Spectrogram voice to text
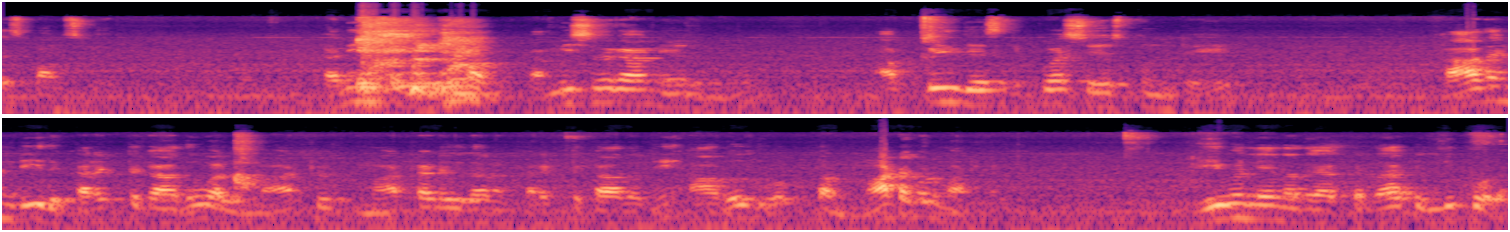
రెస్పాన్స్ లేదు. కనీసం కమిషనర్గా నేను అప్పీల్ చేసి రిక్వెస్ట్ చేస్తుంటే కాదండి ఇది కరెక్ట్ కాదు. వాళ్ళు మాట్లా మాట్లాడే విధానం కరెక్ట్ కాదని ఆ రోజు ఒక్క మాట కూడా మాట్లాడాను ఈవెన్ నేను అది అక్కడ దాకా వెళ్ళి కూడా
